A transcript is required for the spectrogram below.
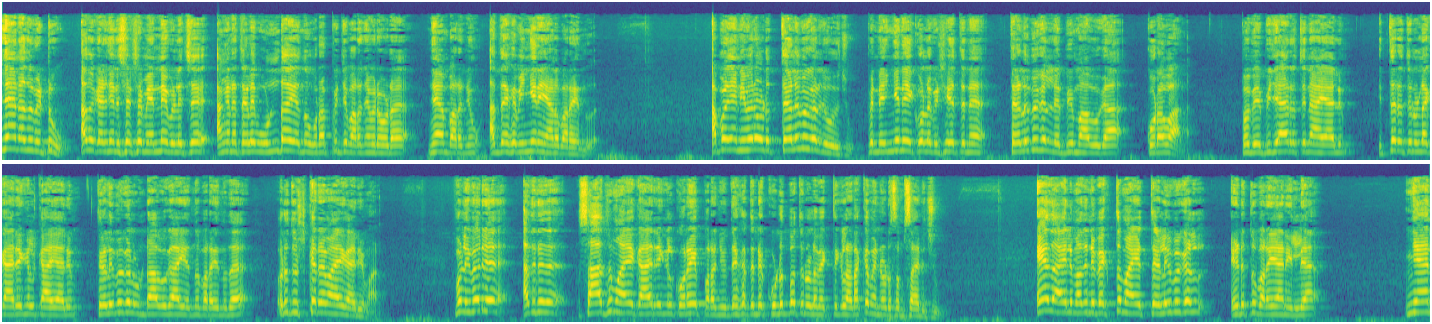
ഞാനത് വിട്ടു. അത് കഴിഞ്ഞതിന് ശേഷം എന്നെ വിളിച്ച് അങ്ങനെ തെളിവുണ്ട് എന്ന് ഉറപ്പിച്ച് പറഞ്ഞവരോട് ഞാൻ പറഞ്ഞു അദ്ദേഹം ഇങ്ങനെയാണ് പറയുന്നത്. അപ്പോൾ ഞാൻ ഇവരോട് തെളിവുകൾ ചോദിച്ചു. പിന്നെ ഇങ്ങനെയൊക്കെയുള്ള വിഷയത്തിന് തെളിവുകൾ ലഭ്യമാവുക കുറവാണ്. ഇപ്പോൾ വ്യഭിചാരത്തിനായാലും ഇത്തരത്തിലുള്ള കാര്യങ്ങൾക്കായാലും തെളിവുകൾ ഉണ്ടാവുക എന്ന് പറയുന്നത് ഒരു ദുഷ്കരമായ കാര്യമാണ്. അപ്പോൾ ഇവർ അതിന് സാധുമായ കാര്യങ്ങൾ കുറേ പറഞ്ഞു. ഇദ്ദേഹത്തിന്റെ കുടുംബത്തിലുള്ള വ്യക്തികൾ അടക്കം എന്നോട് സംസാരിച്ചു. ഏതായാലും അതിന് വ്യക്തമായ തെളിവുകൾ എടുത്തു പറയാനില്ല. ഞാൻ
